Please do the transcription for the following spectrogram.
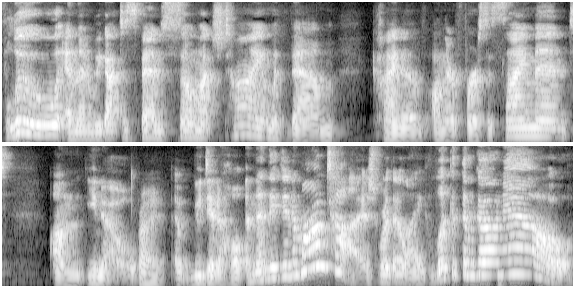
flew, and then we got to spend so much time with them, kind of on their first assignment. Um, you know, Right. uh, we did a whole, and then they did a montage where they're like, "Look at them go now,"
